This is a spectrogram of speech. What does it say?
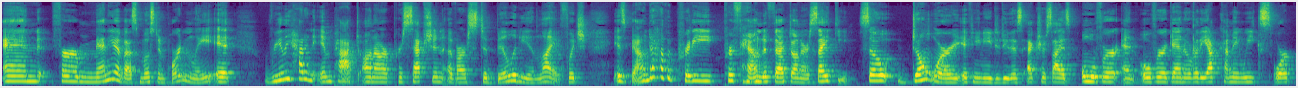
and for many of us, most importantly, it really had an impact on our perception of our stability in life, which is bound to have a pretty profound effect on our psyche. So don't worry if you need to do this exercise over and over again over the upcoming weeks or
